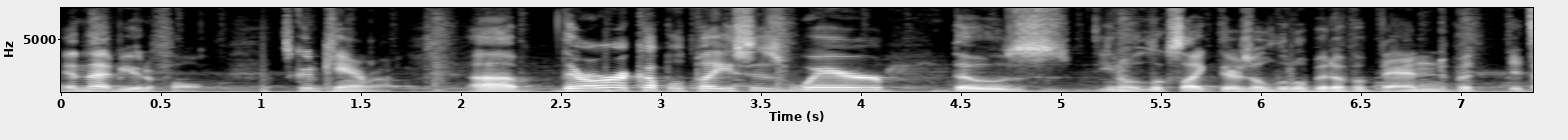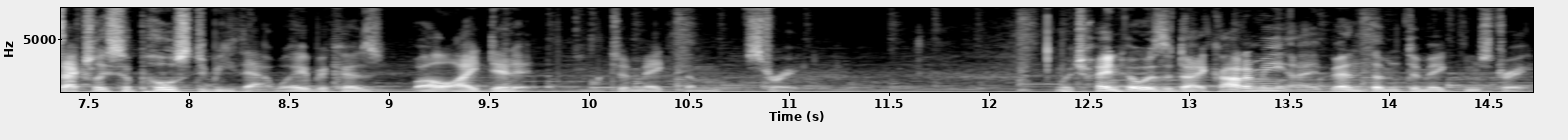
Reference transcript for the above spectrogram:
Isn't that beautiful? It's a good camera. Uh, there are a couple places where those, you know, it looks like there's a little bit of a bend, but it's actually supposed to be that way because, well, I did it to make them straight. Which I know is a dichotomy. I bent them to make them straight.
